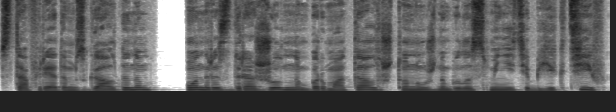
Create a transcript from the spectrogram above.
Став рядом с Галденом, он раздраженно бормотал, что нужно было сменить объектив,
